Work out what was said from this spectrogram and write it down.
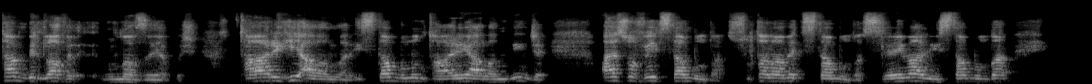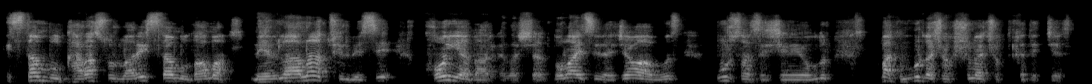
Tam bir laf bulmazlığı yapmış. Tarihi alanlar, İstanbul'un tarihi alanı deyince Ayasofya İstanbul'da, Sultanahmet İstanbul'da, Süleymaniye İstanbul'da, İstanbul Karasurları İstanbul'da ama Mevlana Türbesi Konya'da arkadaşlar. Dolayısıyla cevabımız Bursa seçeneği olur. Bakın burada çok şuna çok dikkat edeceğiz.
